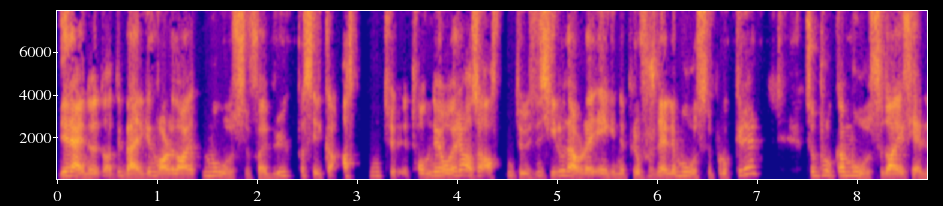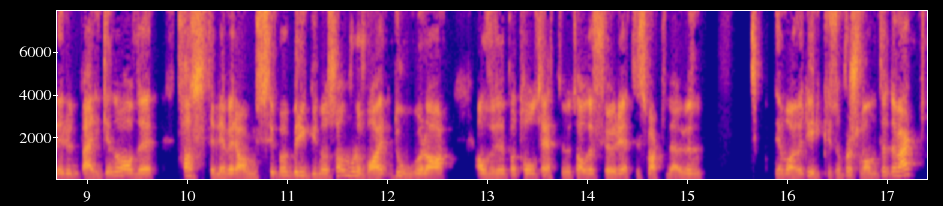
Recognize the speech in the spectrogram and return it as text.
De regnet ut at i Bergen var det da et moseforbruk på ca. 18 tonn i året, altså 18 000 kilo. Der var det egne profesjonelle moseplukkere som plukka mose da i fjellet rundt Bergen og hadde faste leveranser på bryggene og sånn, hvor det var doer da allerede på 1200-1300-tallet, før og etter svartedauden. Det var jo et yrke som forsvant etter hvert,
